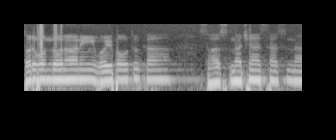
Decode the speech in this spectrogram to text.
सर्वंदनानी वैभव तुका सासनाच्या सासना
